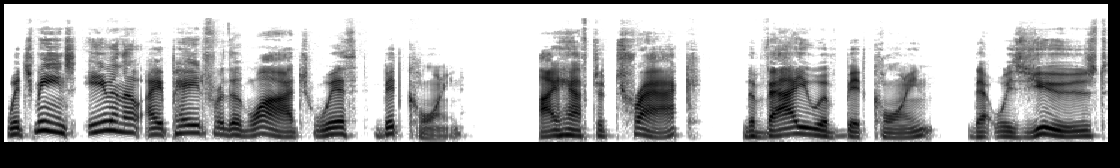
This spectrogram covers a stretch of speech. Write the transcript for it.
which means even though I paid for the watch with Bitcoin, I have to track the value of Bitcoin that was used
